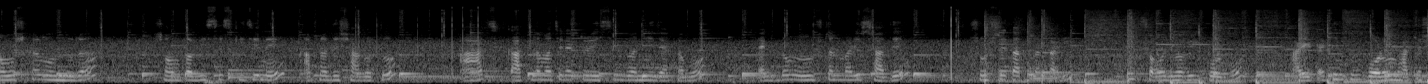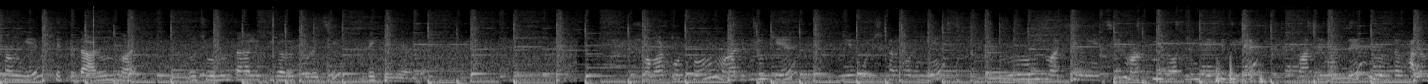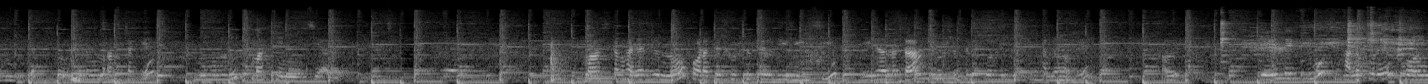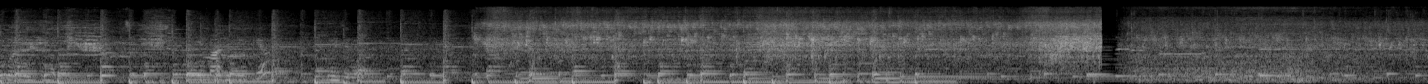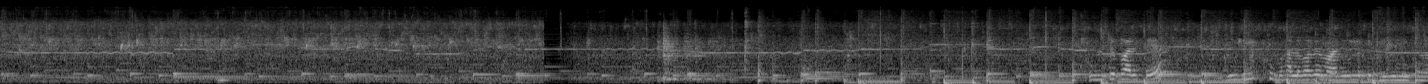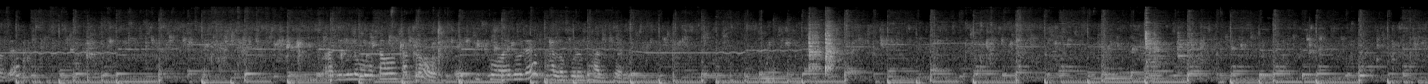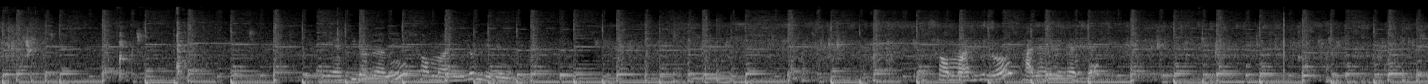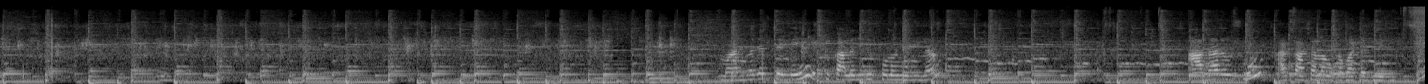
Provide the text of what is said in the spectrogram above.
নমস্কার বন্ধুরা শম্পা বিশ্বাস কিচেনে আপনাদের স্বাগত। আজ কাতলা মাছের একটা রেসিপি বানিয়ে দেখাবো। একদম অনুষ্ঠান বাড়ির স্বাদে সর্ষে কাতলা কারি, খুব সহজভাবেই করব। আর এটা কিন্তু গরম ভাতের সঙ্গে খেতে দারুণ হয়। তো চলুন তাহলে কীভাবে করেছি দেখে নেওয়া যায় সবার প্রথম মাছগুলোকে ধুয়ে পরিষ্কার করে নিয়ে নুন মাখিয়ে নিয়েছি। মাখিয়ে দশ রেখে দিলে মাছের মধ্যে নুনটা ভালো মাখিয়ে নিয়েছি আর মাছটা ভাজার জন্য কড়াতে সর্ষের তেল দিয়ে দিয়েছি। এই রান্নাটা সর্ষের তেলে করলে বেশি ভালো হবে। আর তেলটা একটু ভালো করে গরম করে নিতে হবে। নিয়ে মাছগুলোকে ভেজে নেব। উল্টে পাল্টে দুদিক খুব ভালোভাবে মাছগুলোকে ভেজে নিতে হবে। মাছগুলো মোটা মোটা তো, একটু সময় ধরে ভালো করে ভাজতে হবে। একইভাবে আমি সব মাছগুলো ভেজে নেব। সব মাছগুলো ভাজা হয়ে গেছে। মাছ ভাজার তেলেই একটু কালো জিরে ফোড়ন দিলাম। আদা, রসুন আর কাঁচা লঙ্কা বাটা দিয়ে দিচ্ছি।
